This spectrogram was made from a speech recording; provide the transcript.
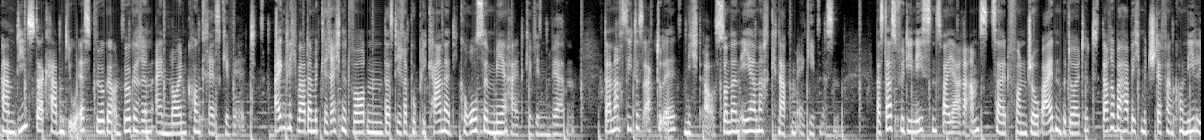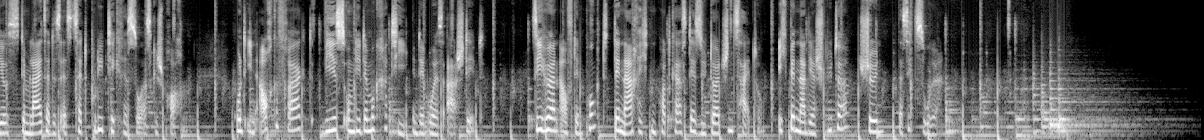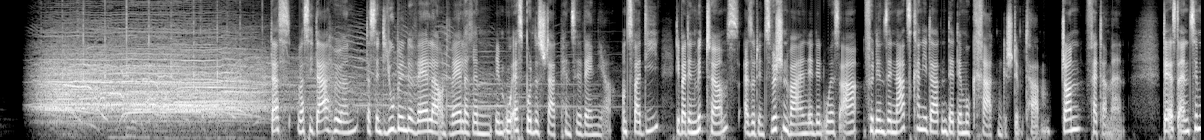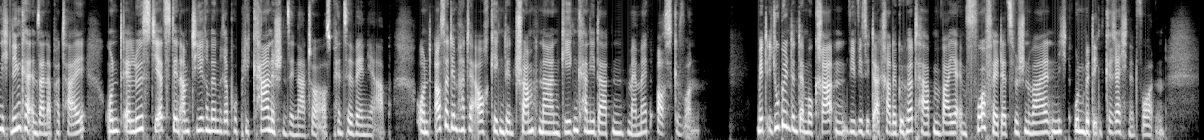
Am Dienstag haben die US-Bürger und Bürgerinnen einen neuen Kongress gewählt. Eigentlich war damit gerechnet worden, dass die Republikaner die große Mehrheit gewinnen werden. Danach sieht es aktuell nicht aus, sondern eher nach knappen Ergebnissen. Was das für die nächsten zwei Jahre Amtszeit von Joe Biden bedeutet, darüber habe ich mit Stefan Cornelius, dem Leiter des SZ-Politikressorts, gesprochen. Und ihn auch gefragt, wie es um die Demokratie in den USA steht. Sie hören auf den Punkt, den Nachrichtenpodcast der Süddeutschen Zeitung. Ich bin Nadja Schlüter. Schön, dass Sie zuhören. Das, was Sie da hören, das sind jubelnde Wähler und Wählerinnen im US-Bundesstaat Pennsylvania. Und zwar die, die bei den Midterms, also den Zwischenwahlen in den USA, für den Senatskandidaten der Demokraten gestimmt haben, John Fetterman. Der ist ein ziemlich linker in seiner Partei und er löst jetzt den amtierenden republikanischen Senator aus Pennsylvania ab. Und außerdem hat er auch gegen den Trump-nahen Gegenkandidaten Mehmet Oz gewonnen. Mit jubelnden Demokraten, wie wir sie da gerade gehört haben, war ja im Vorfeld der Zwischenwahlen nicht unbedingt gerechnet worden.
